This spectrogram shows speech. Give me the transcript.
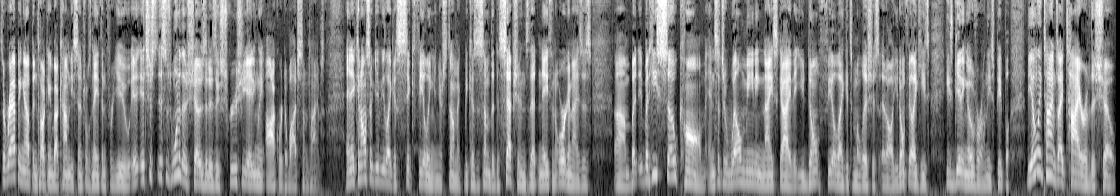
So wrapping up and talking about Comedy Central's Nathan for You, it, it's just this is one of those shows that is excruciatingly awkward to watch sometimes, and it can also give you like a sick feeling in your stomach because of some of the deceptions that Nathan organizes um, but but he's so calm and such a well-meaning, nice guy that you don't feel like it's malicious at all. You don't feel like he's he's getting over on these people. The only times I tire of this show,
